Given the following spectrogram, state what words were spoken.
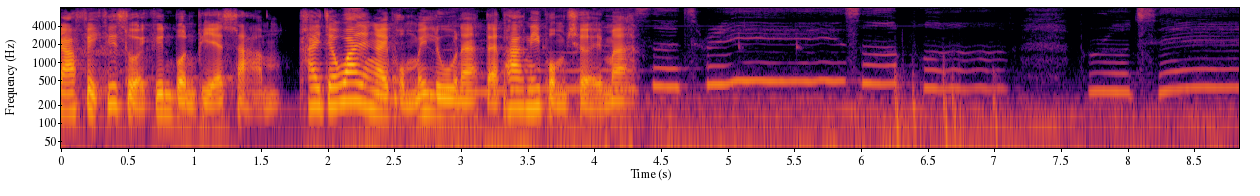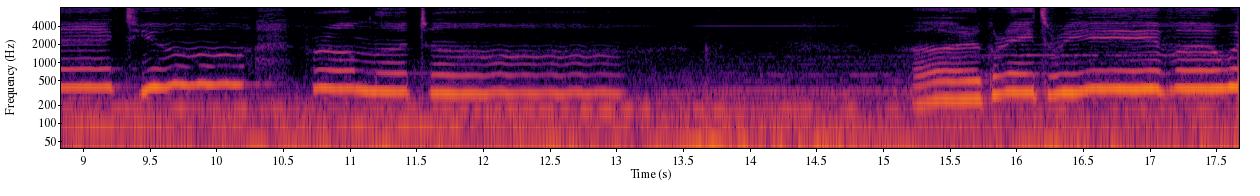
กราฟิกที่สวยขึ้นบน PS3 ใครจะว่ายังไงผมไม่รู้นะ แต่ภาคนี้ผมเฉยมาก The trees above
